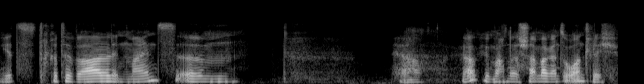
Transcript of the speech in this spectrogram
jetzt dritte Wahl in Mainz. Ähm, ja, ja, wir machen das scheinbar ganz ordentlich.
